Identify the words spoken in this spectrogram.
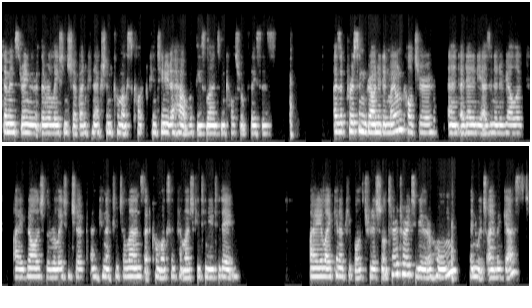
demonstrating the relationship and connection Comox continue to have with these lands and cultural places. As a person grounded in my own culture and identity as an Inuvialuit, I acknowledge the relationship and connection to lands that Comox and Pentlatch continue today. I liken a people's traditional territory to be their home, in which I am a guest.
